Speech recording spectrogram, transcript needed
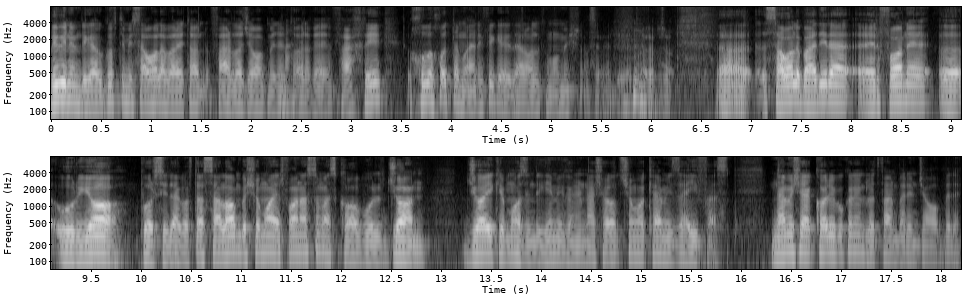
ببینیم دیگه. گفتیم این سوال برایتان فردا جواب میدیم طارق فخری. خوب خودت معرفی کردی در حالی که ما می‌شناسیم دیگه طارق جان. سوال بعدی را عرفان اوریا پرسیده گفته سلام به شما. عرفان هستم از کابل جان. جایی که ما زندگی می‌کنیم نشرات شما کمی ضعیف است. نمیشه کاری بکنین لطفا بریم جواب بدین.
